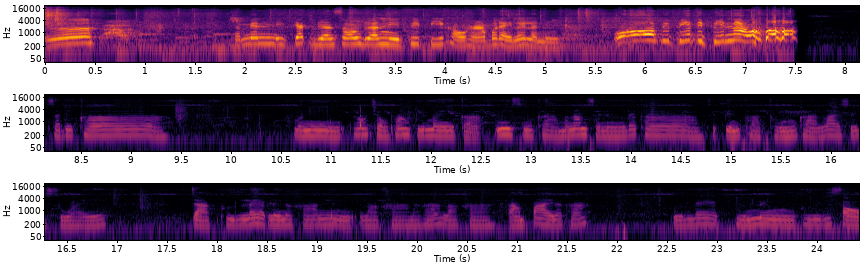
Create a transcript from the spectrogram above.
เออถ้าแม่นอีกจักเดือนสองเดือนนี่พี่ปีเขาหาบ่ได้เลยล่ะนี่ โอ้พี่ปีติปินแล้วสวัสดีค่ะมื้อนี้น้องช่องฟังปีใหม่กะมีสินค้ามานำเสนอด้วยค่ะ สิเป็นผ้าถุงค่ะลายสวยๆ จากพื้นแรกเลยนะคะ นี่ราคานะคะ ราคาตามป้ายนะคะ พื้นแรกพื้นหนึ่งพื้นสอ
